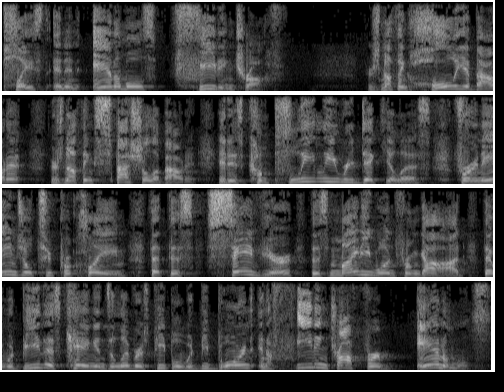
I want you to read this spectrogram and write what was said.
placed in an animal's feeding trough. There's nothing holy about it. There's nothing special about it. It is completely ridiculous for an angel to proclaim that this Savior, this mighty one from God, that would be this king and deliver his people, would be born in a feeding trough for animals.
